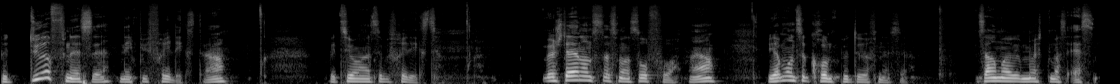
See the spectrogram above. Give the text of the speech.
Bedürfnisse nicht befriedigst, ja? Beziehungsweise befriedigst. Wir stellen uns das mal so vor, ja? Wir haben unsere Grundbedürfnisse. Sagen wir mal, wir möchten was essen.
